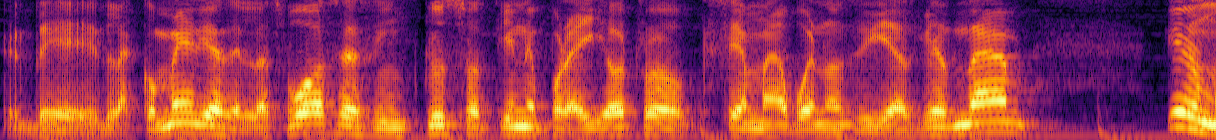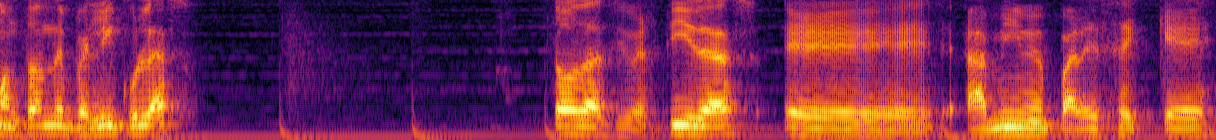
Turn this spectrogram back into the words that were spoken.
de, la comedia, de las voces, incluso tiene por ahí otro que se llama Buenos días Vietnam, tiene un montón de películas, todas divertidas, eh, a mí me parece que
